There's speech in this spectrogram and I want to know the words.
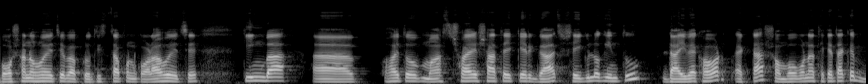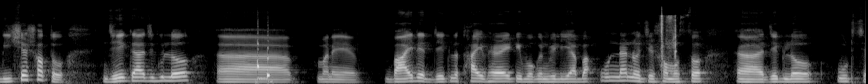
বসানো হয়েছে বা প্রতিস্থাপন করা হয়েছে, কিংবা হয়তো মাস ছয় সাতেকের গাছ সেইগুলো কিন্তু ডাইব্যাক হওয়ার একটা সম্ভাবনা থেকে থাকে। বিশেষত যে গাছগুলো মানে বাইরের যেগুলো থাই ভ্যারাইটি বোগেনভিলিয়া বা অন্যান্য যে সমস্ত যেগুলো উঠছে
